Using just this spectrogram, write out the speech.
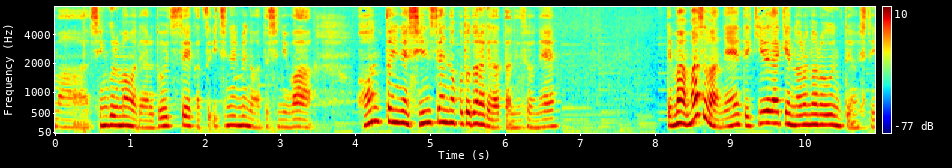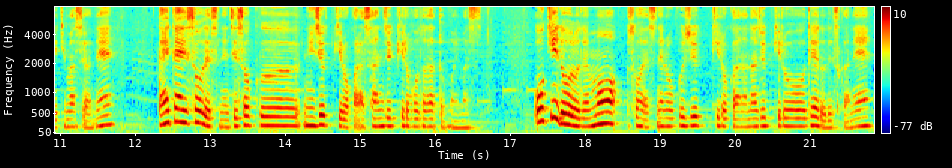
まあ、シングルママであるドイツ生活1年目の私には本当にね新鮮なことだらけだったんですよね。でまあまずはねできるだけノロノロ運転をしていきますよね。だいたいそうですね時速20キロから30キロほどだと思います。大きい道路でもそうですね60キロから70キロ程度ですかね。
